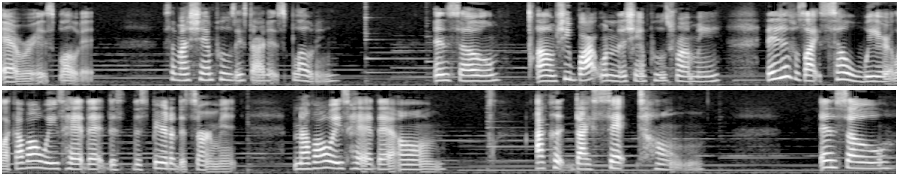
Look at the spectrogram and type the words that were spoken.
ever exploded. So my shampoos they started exploding. And so um she bought one of the shampoos from me. It just was like so weird. Like I've always had that the, the spirit of discernment And I've always had that um I could dissect tone. And so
